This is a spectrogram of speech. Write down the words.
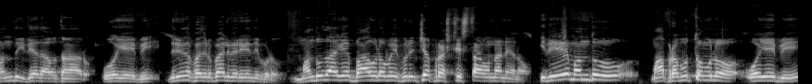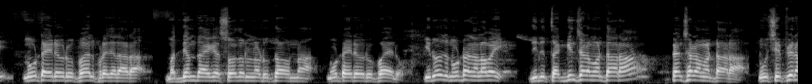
మందు ఇదే తాగుతున్నారు ఓఏబి దీని మీద పది రూపాయలు పెరిగింది ఇప్పుడు. మందు తాగే బావుల వైపు నుంచే ప్రశ్నిస్తా ఉన్నా నేను. ఇదే మందు మా ప్రభుత్వంలో ఓఏబి నూట ఇరవై రూపాయలు ప్రజలారా. మద్యం తాగే సోదరులను అడుగుతా ఉన్నా నూట ఇరవై రూపాయలు. ఈరోజు నూట నలభై. దీన్ని తగ్గించడం అంటారా? పెంచడం అంటారా? నువ్వు చెప్పిన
